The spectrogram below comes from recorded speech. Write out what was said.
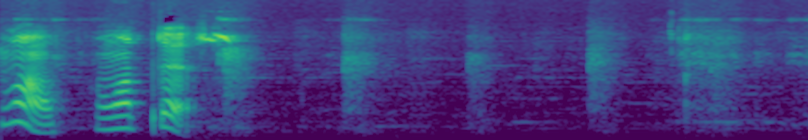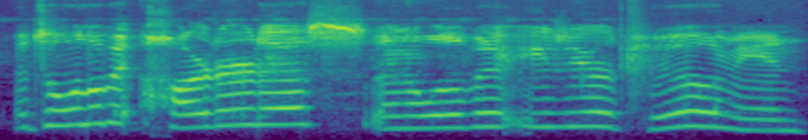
No, I want this. It's a little bit harder this and a little bit easier too. I mean,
